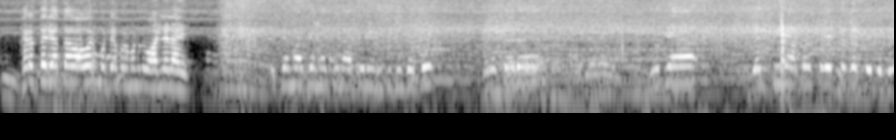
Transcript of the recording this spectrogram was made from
खर तर आता वावर मोठ्या प्रमाणात वाढलेला आहे. त्याच्या माध्यमातून आपण विजिटिंग करतो. खरं तर मोठ्या जलतीने आपण प्रयत्न करतो त्याचे.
